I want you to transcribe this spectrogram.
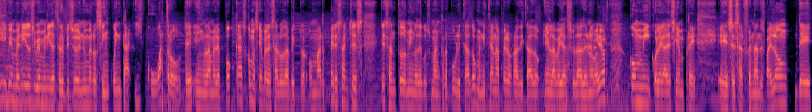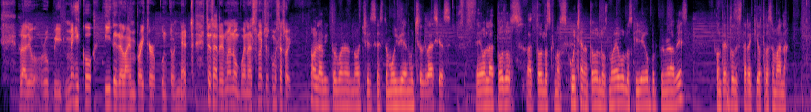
Y bienvenidos y bienvenidas al episodio número 54 de En la Mele Podcast. Como siempre, les saluda Víctor Omar Pérez Sánchez de Santo Domingo de Guzmán, República Dominicana, pero radicado en la bella ciudad de Nueva York, con mi colega de siempre, eh, César Fernández Bailón, de Radio Rugby México y de TheLineBreaker.net. César, hermano, buenas noches, ¿cómo estás hoy? Hola Víctor, buenas noches. Este, muy bien, muchas gracias. Eh, hola a todos, a todos los que nos escuchan, a todos los nuevos, los que llegan por primera vez. Contentos de estar aquí otra semana.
